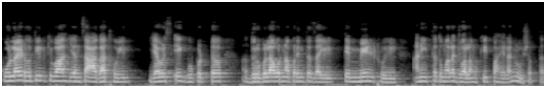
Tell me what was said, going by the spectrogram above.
कोलाईड होतील किंवा यांचा आघात होईल. यावेळेस एक भूपट्ट दुर्बलावरणापर्यंत जाईल ते मेल्ट होईल आणि इथं तुम्हाला ज्वालामुखीत पाहायला मिळू शकतात.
